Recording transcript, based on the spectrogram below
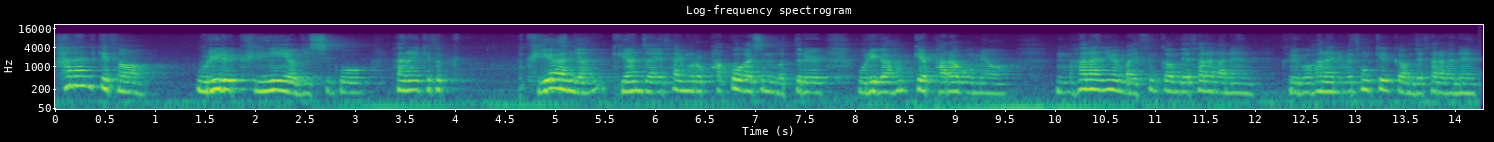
하나님께서 우리를 귀히 여기시고, 하나님께서 귀한, 귀한 자의 삶으로 바꿔 가시는 것들을 우리가 함께 바라보며, 음, 하나님의 말씀 가운데 살아가는 그리고 하나님의 손길 가운데 살아가는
